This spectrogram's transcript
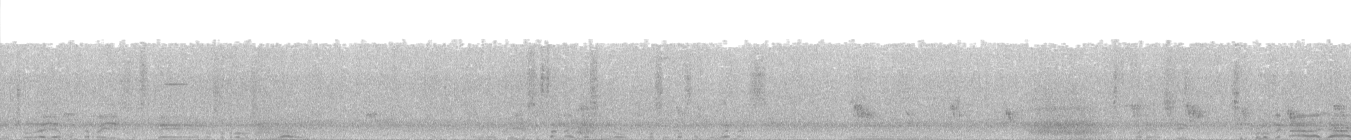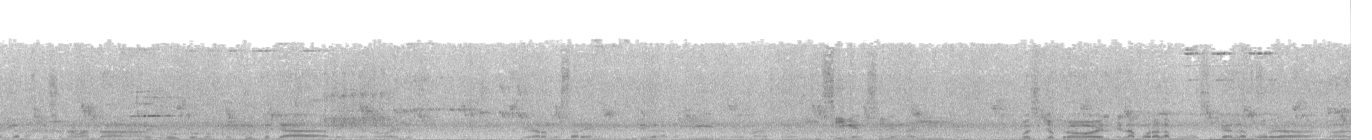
mucho de allá de Monterrey es este, Nosotros los Olvidados, eh, que ellos están ahí haciendo cosas bastante buenas. Mm, ¿qué más te podría decir? Círculos de Nada, ya digamos que es una banda De culto, ¿no? de culto ya regia, ¿no? Ellos llegaron a estar en Vive Latino y demás, ¿no? Y siguen, siguen ahí. Pues yo creo el, el amor a la música, el amor a- al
